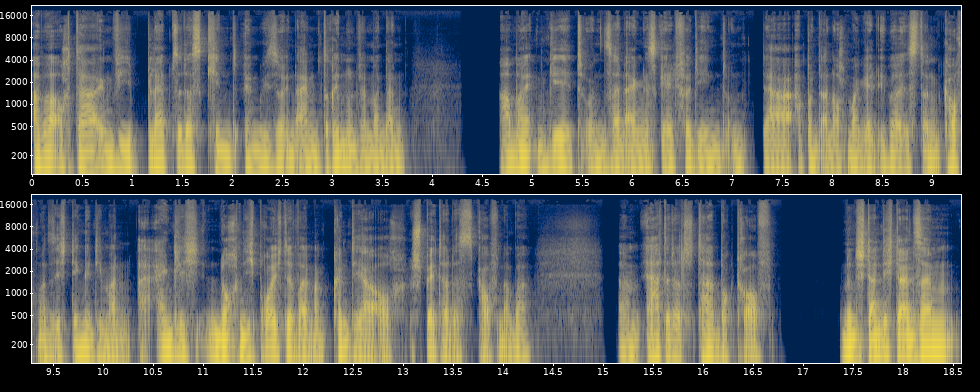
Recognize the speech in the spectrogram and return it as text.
Aber auch da irgendwie bleibt so das Kind irgendwie so in einem drin und wenn man dann arbeiten geht und sein eigenes Geld verdient und da ab und an auch mal Geld über ist, dann kauft man sich Dinge, die man eigentlich noch nicht bräuchte, weil man könnte ja auch später das kaufen, aber ähm, er hatte da total Bock drauf. Und dann stand ich da in seinem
